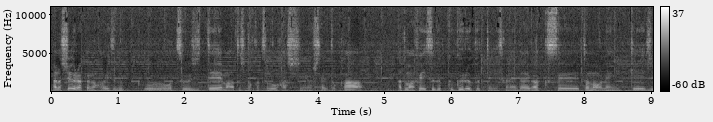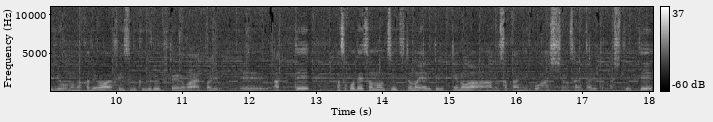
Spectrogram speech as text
あの集落の Facebook を通じて、まあ、私の活動を発信をしたりとかあとまあ Facebook グループっていうんですかね大学生との連携事業の中では Facebook グループというのがやっぱり、えー、あってまあ、そこでその地域とのやり取りっていうのがあの盛んにこう発信をされたりとかしていてやっ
